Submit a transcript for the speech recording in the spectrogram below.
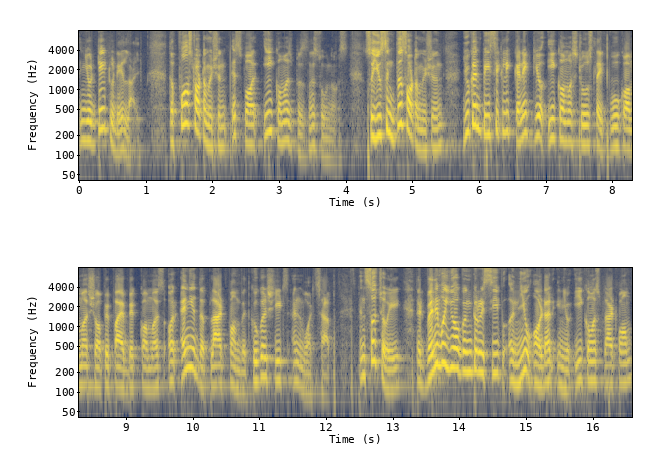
in your day-to-day -day life. The first automation is for e-commerce business owners. So using this automation, you can basically connect your e-commerce stores like WooCommerce, Shopify, BigCommerce or any other platform with Google Sheets and WhatsApp in such a way that whenever you are going to receive a new order in your e-commerce platform,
